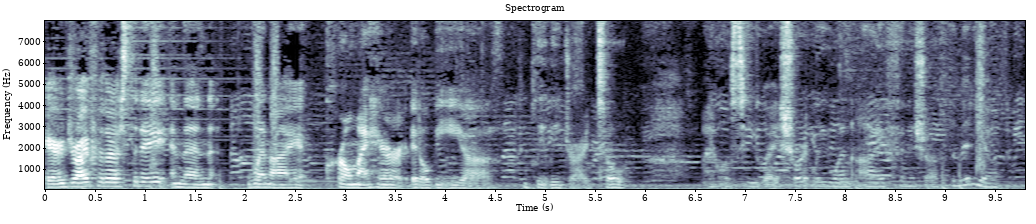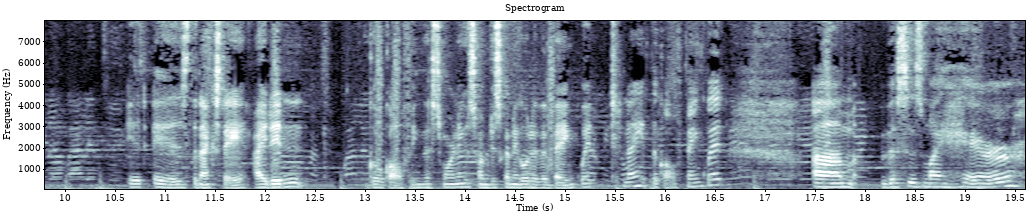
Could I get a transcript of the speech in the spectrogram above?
air dry for the rest of the day and then when I curl my hair it'll be uh, completely dried so I will see you guys shortly when I finish off the video. It is the next day. I didn't go golfing this morning, so I'm just gonna go to the banquet tonight, the golf banquet. Um, this is my hair.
